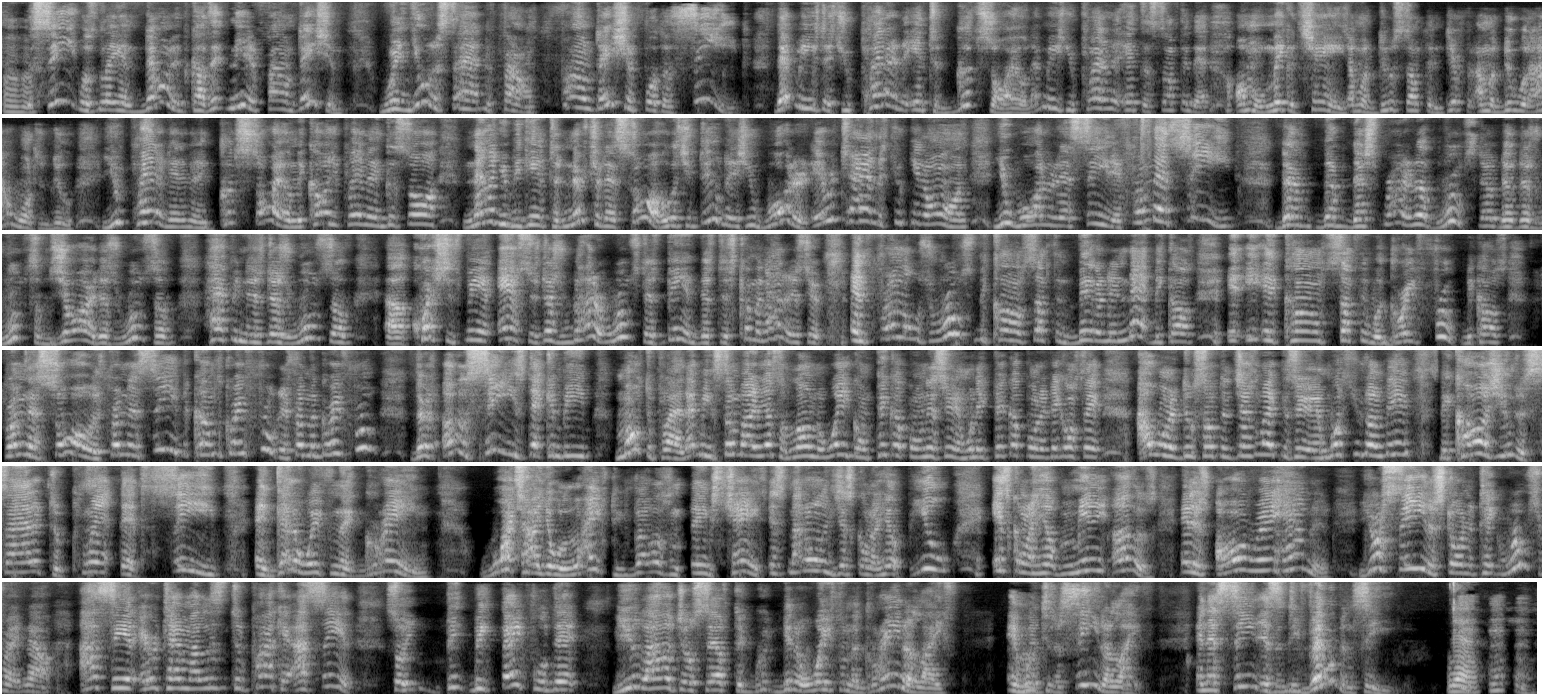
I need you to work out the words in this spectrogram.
Mm-hmm. The seed was laying dormant because it needed foundation. When you decide to found foundation for the seed, that means that you planted it into good soil. That means you planted it into something that I'm gonna make a change. I'm gonna do something different. I'm gonna do what I want to do. You planted it in good soil, and because you planted it in good soil, now you begin to nurture that soil. What you do is you water it every time that you get on. You water that seed, and from that seed, there, there, there sprouted up roots. There, there- there's roots of joy. There's roots of happiness. There's roots of uh, questions being answered. There's a lot of roots that's being that's, that's coming out of this here, and from those roots becomes something bigger than that because it, it, it comes something with great fruit because. From that soil and from that seed becomes grapefruit. and from the grapefruit, there's other seeds that can be multiplied. That means somebody else along the way gonna pick up on this here, and when they pick up on it, they're gonna say, I want to do something just like this here. And once you done did, because you decided to plant that seed and get away from that grain, watch how your life develops and things change. It's not only just going to help you, it's going to help many others. And it's already happening. Your seed is starting to take roots right now. I see it every time I listen to the podcast. I see it. So be, be thankful that you allowed yourself to get away from the grain of life and Mhm. went to the seed of life. And that seed is a developing seed. Yeah. Mm-mm.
